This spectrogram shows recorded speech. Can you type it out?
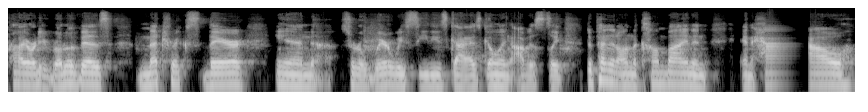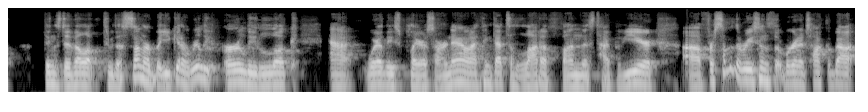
priority rotoviz metrics there and sort of where we see these guys going obviously dependent on the combine and and how things develop through the summer but you get a really early look at where these players are now. And i think that's a lot of fun this type of year uh, for some of the reasons that we're going to talk about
